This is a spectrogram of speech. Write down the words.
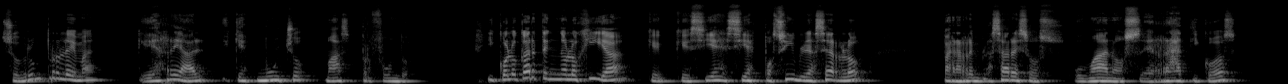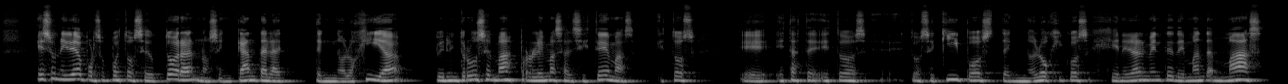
sobre un problema que es real y que es mucho más profundo. Y colocar tecnología, que, si, es, si es posible hacerlo, para reemplazar esos humanos erráticos, es una idea, por supuesto, seductora, nos encanta la tecnología, pero introduce más problemas al sistema. Estos, eh, estos, estos equipos tecnológicos generalmente demandan más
